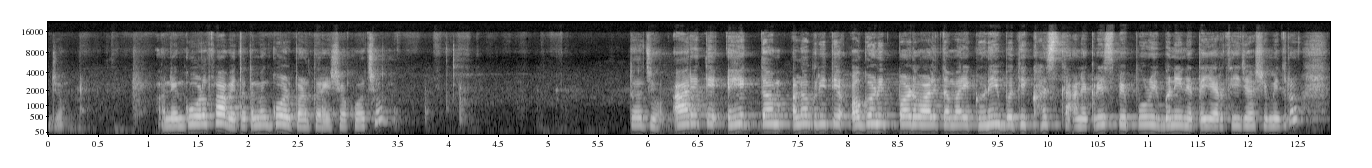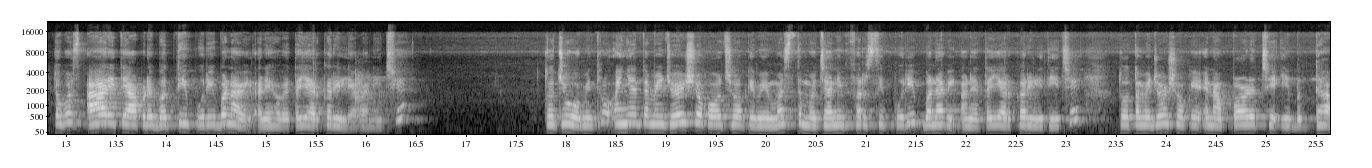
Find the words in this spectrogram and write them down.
જો. અને ગોળ ફાવે તો તમે ગોળ પણ કરી શકો છો. તો જો, આ રીતે એકદમ અલગ રીતે અગણિત પડવાળી તમારી ઘણી બધી ખસ્તા અને ક્રિસ્પી પૂરી બનીને તૈયાર થઈ જશે મિત્રો. તો બસ આ રીતે આપણે બધી પૂરી બનાવી અને હવે તૈયાર કરી લેવાની છે. તો જુઓ મિત્રો, અહીંયા તમે જોઈ શકો છો કે મેં મસ્ત મજાની ફરસી પૂરી બનાવી અને તૈયાર કરી લીધી છે. તો તમે જોશો કે એના પડ છે એ બધા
